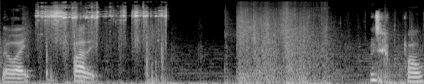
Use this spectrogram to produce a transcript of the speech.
Давай, падай. Впав.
